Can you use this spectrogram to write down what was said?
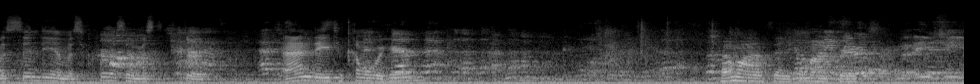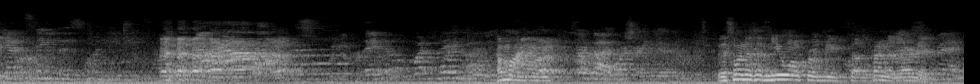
Miss Cindy and Miss Chris and Mr. Andy to come over here. Come on, Cindy. Come on, Chris. You can't sing this one, you need They know what they do. Come on, Andy. Or God, works right there. This one is a new one for me, so I'm trying to learn it.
